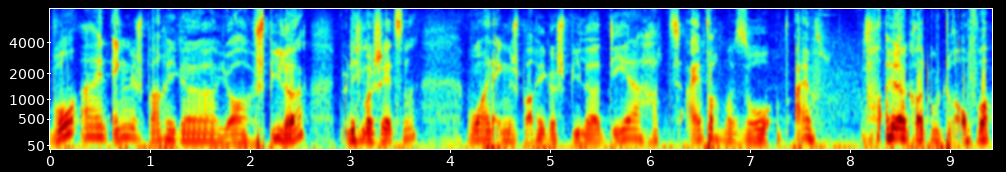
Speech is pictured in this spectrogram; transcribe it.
wo ein englischsprachiger ja, Spieler, würde ich mal schätzen, wo ein englischsprachiger Spieler, der hat einfach mal so, weil er gerade gut drauf war,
